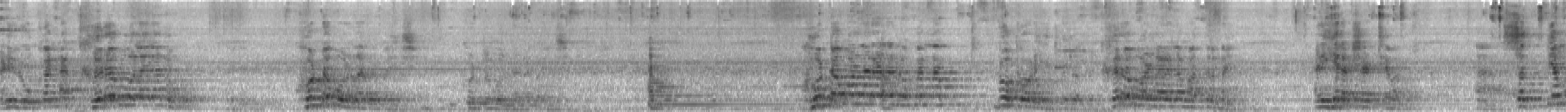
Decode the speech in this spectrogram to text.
आणि लोकांना खरं बोलायला नको. खोटं बोलणारं पाहिजे. खोटं बोलणारं पाहिजे. खोटं बोलणाऱ्या लोकांना डोक्यावर घेतलं जातं खरं बोलणाऱ्याला मात्र नाही. आणि हे लक्षात ठेवा. सत्यम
